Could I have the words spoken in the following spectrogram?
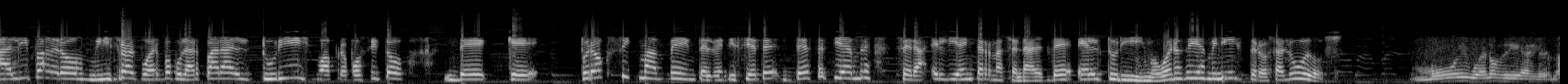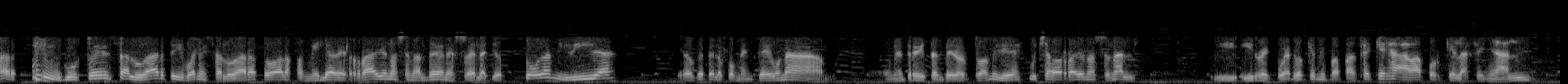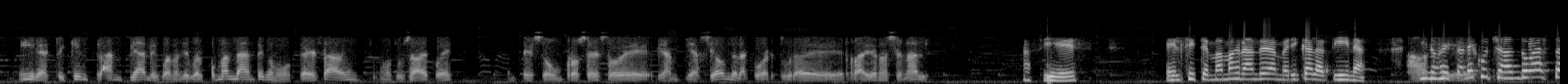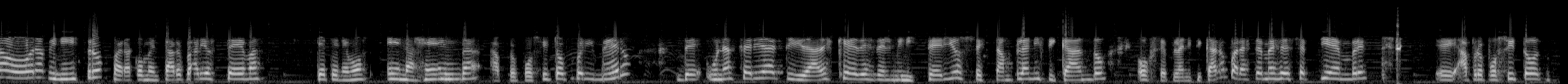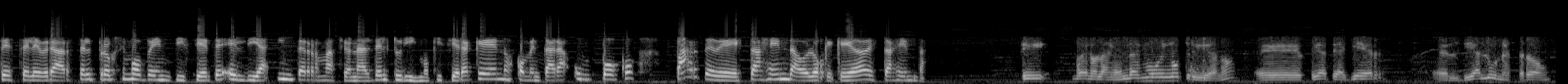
Ali Padrón, ministro del Poder Popular para el Turismo, a propósito de que próximamente, el 27 de septiembre, será el Día Internacional del Turismo. Buenos días, ministro. Saludos. Muy buenos días, Germán. Gusto en saludarte y bueno, y saludar a toda la familia de Radio Nacional de Venezuela. Yo toda mi vida, creo que te lo comenté una una entrevista anterior, toda mi vida he escuchado Radio Nacional y, recuerdo que mi papá se quejaba porque la señal, mira, esto hay que ampliarle. Y cuando llegó el comandante, como ustedes saben, como tú sabes, pues empezó un proceso de, ampliación de la cobertura de Radio Nacional. Así es. Es el sistema más grande de América Latina. y nos están escuchando hasta ahora, ministro, para comentar varios temas que tenemos en agenda. A propósito, primero, de una serie de actividades que desde el ministerio se están planificando o se planificaron para este mes de septiembre eh, a propósito de celebrarse el próximo 27 el Día Internacional del Turismo. Quisiera que nos comentara un poco parte de esta agenda o lo que queda de esta agenda. Sí, bueno, la agenda es muy nutrida, ¿no? Eh, fíjate, ayer, el día lunes, perdón,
